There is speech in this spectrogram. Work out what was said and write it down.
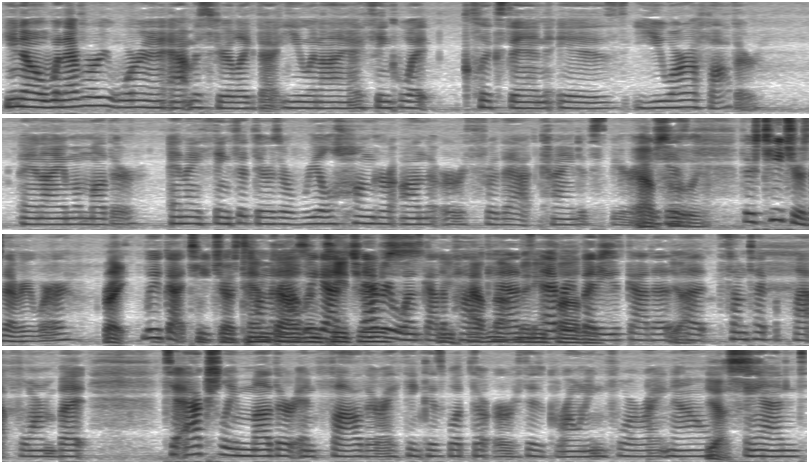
you know, whenever we're in an atmosphere like that, you and I, I think what clicks in is you are a father and I am a mother. And I think that there's a real hunger on the earth for that kind of spirit. Absolutely. Because there's teachers everywhere. right. We've got teachers got coming out. We 10,000 got, teachers. Everyone's got a We have not podcast. Everybody's fathers. got a, Yeah. a some type of platform. But to actually mother and father, I think, is what the earth is groaning for right now. Yes. And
